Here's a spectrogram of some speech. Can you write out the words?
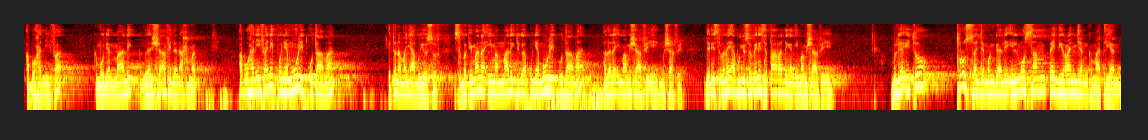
Abu Hanifah, kemudian Malik, kemudian Syafi'i dan Ahmad. Abu Hanifah ini punya murid utama, itu namanya Abu Yusuf. Sebagaimana Imam Malik juga punya murid utama adalah Imam Syafi'i. Imam Syafi'i. Jadi sebenarnya Abu Yusuf ini setara dengan Imam Syafi'i. Beliau itu terus saja menggali ilmu sampai di ranjang kematian.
